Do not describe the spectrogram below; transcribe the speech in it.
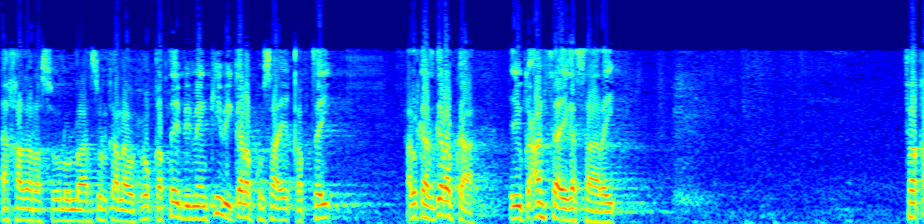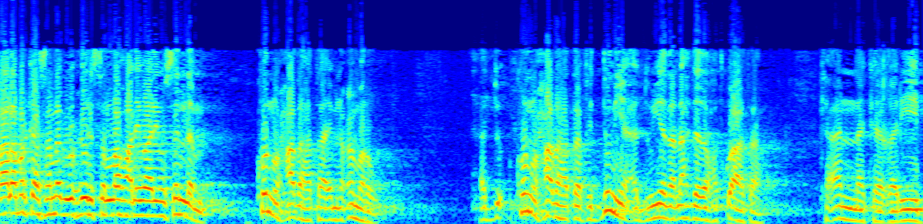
akhada rasuulu lah rasuulka allah wuxuu qabtay bimankibi garabku saa i qabtay halkaas garabka ah ayuu gacantaa iga saaray faqaala markaasaa nabigu wuxuu yihi sal allahu alayh alih wasalam kun waxaad ahataa ibni cumarow. Kun waxaad ahataa fi dunya adduunyada dhexdeeda waxaad ku ahataa kaannaka hariib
